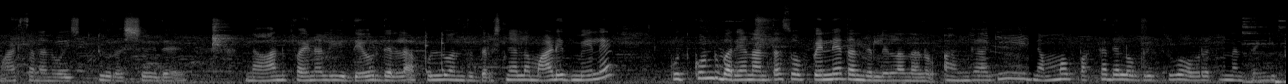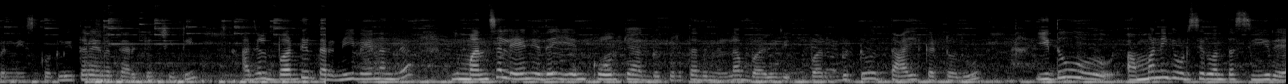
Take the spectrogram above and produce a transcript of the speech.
ಮಾಡ್ಸೋಣ ನೋಡಿ. ಇಷ್ಟು ರಶ್ ಇದೆ. ನಾನು ಫೈನಲಿ ದೇವ್ರದ್ದೆಲ್ಲ ಫುಲ್ ಒಂದು ದರ್ಶನ ಎಲ್ಲ ಮಾಡಿದ ಮೇಲೆ ಕೂತ್ಕೊಂಡು ಬರೆಯೋಣ ಅಂತ ಸೊ ಪೆನ್ನೇ ತಂದಿರಲಿಲ್ಲ ನಾನು. ಹಂಗಾಗಿ ನಮ್ಮ ಪಕ್ಕದಲ್ಲಿ ಒಬ್ಬರಿದ್ರು ಅವ್ರ ಹತ್ರ ನನ್ನ ತಂಗಿ ಪೆನ್ ಇಸ್ಕೊಟ್ಲು. ಈ ಥರ ಇರುತ್ತೆ ಅರ್ಕೆ ಚೀಟಿ. ಅದ್ರಲ್ಲಿ ಬರೆದಿರ್ತಾರೆ. ನೀವೇನಂದರೆ ನಿಮ್ಮ ಮನಸ್ಸಲ್ಲಿ ಏನಿದೆ, ಏನು ಕೋರಿಕೆ ಆಗಬೇಕಿರುತ್ತೆ ಅದನ್ನೆಲ್ಲ ಬರೀರಿ. ಬರೆದ್ಬಿಟ್ಟು ತಾಯಿ ಕಟ್ಟೋದು. ಇದು ಅಮ್ಮನಿಗೆ ಉಡಿಸಿರುವಂಥ ಸೀರೆ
